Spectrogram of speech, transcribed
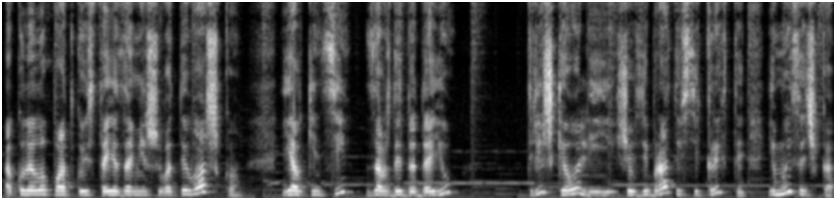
а коли лопаткою стає замішувати важко, я в кінці завжди додаю трішки олії, щоб зібрати всі крихти, і мисочка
